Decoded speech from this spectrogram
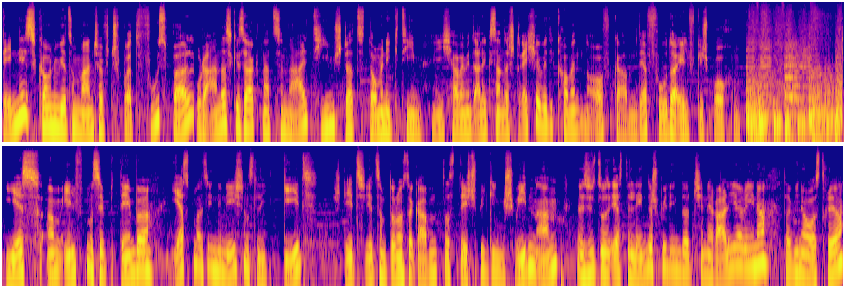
Tennis kommen wir zum Mannschaftssport Fußball oder anders gesagt Nationalteam statt Dominik-Team. Ich habe mit Alexander Strecher über die kommenden Aufgaben der FODA 11 gesprochen. Yes, am 11. September erstmals in die Nations League geht, steht jetzt am Donnerstagabend das Testspiel gegen Schweden an. Es ist das erste Länderspiel in der Generali Arena der Wiener Austria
